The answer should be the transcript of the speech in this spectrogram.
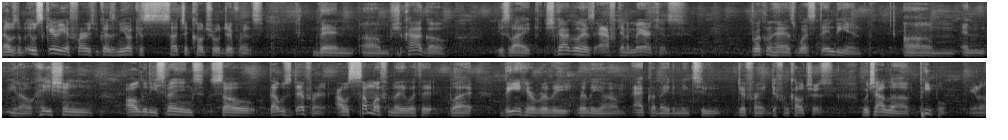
That was the, it was scary at first because New York is such a cultural difference than um, Chicago. It's like Chicago has African Americans, Brooklyn has West Indian, um, and you know Haitian, all of these things. So that was different. I was somewhat familiar with it, but being here really, really um, acclimated me to different different cultures, which I love. People, you know.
